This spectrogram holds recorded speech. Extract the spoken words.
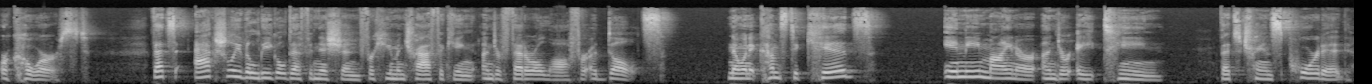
or coerced. That's actually the legal definition for human trafficking under federal law for adults. Now, when it comes to kids, any minor under 18 that's transported,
